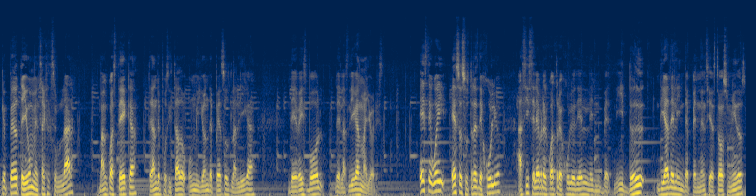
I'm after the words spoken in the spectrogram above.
¿qué pedo? Te llega un mensaje al celular. Banco Azteca, te han depositado un millón de pesos la liga de béisbol de las ligas mayores. Este güey, eso es su 3 de julio. Así celebra el 4 de julio, día de la Independencia de Estados Unidos.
